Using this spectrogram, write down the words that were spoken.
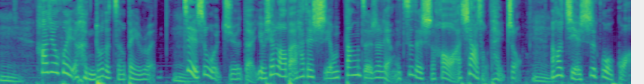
嗯，他就会很多的责备论。这也是我觉得有些老板他在使用“当责”这两个字的时候啊，下手太重，嗯，然后解释过广，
